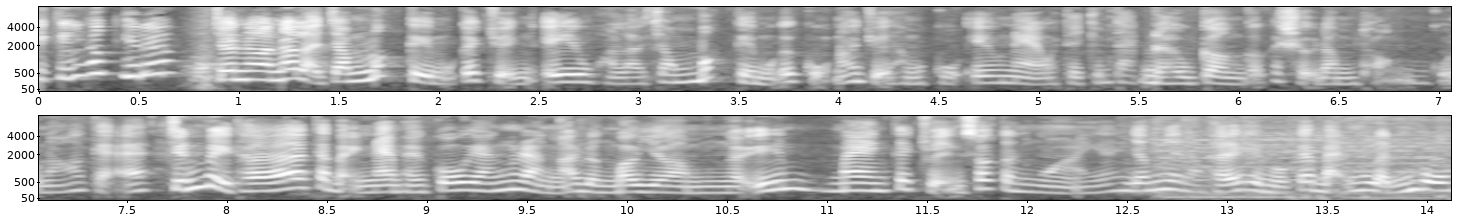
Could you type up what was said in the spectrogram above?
như kiến thức vậy đó. Cho nên nó là trong bất kỳ một cái chuyện yêu hoặc là trong bất kỳ một cái cuộc nói chuyện hay một cuộc yêu nào thì chúng ta đều cần có cái sự đồng thuận của nó cả. Chính vì thế, các bạn nam hãy cố gắng rằng đừng bao giờ nghĩ mang cái chuyện xuất tinh ngoài giống như là thể hiện một cái bản lĩnh vô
